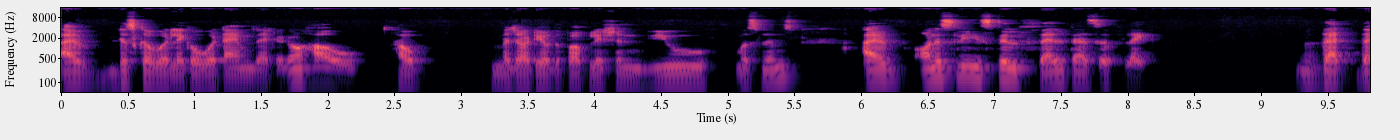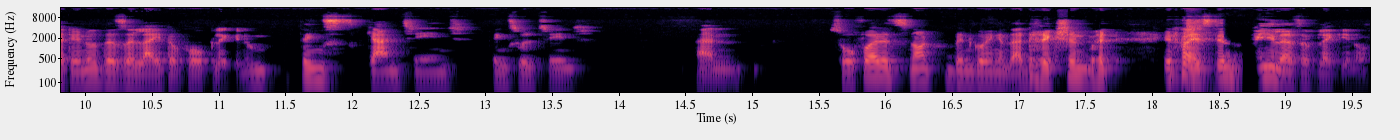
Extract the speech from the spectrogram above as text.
I've discovered like over time that you know how how majority of the population view Muslims, I've honestly still felt as if like that that you know there's a light of hope like you know things can change things will change and so far it's not been going in that direction but you know i still feel as if like you know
